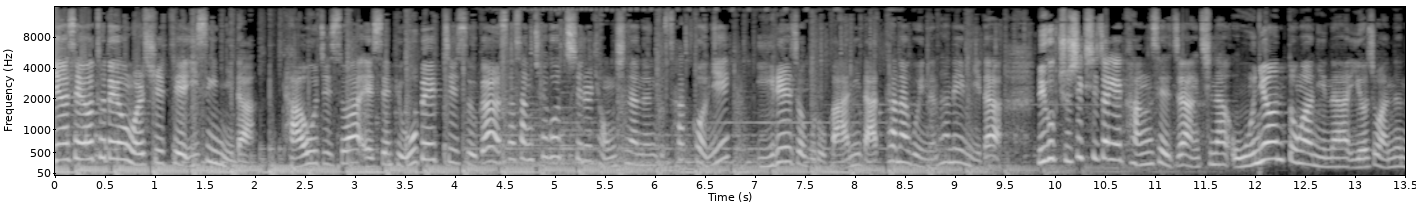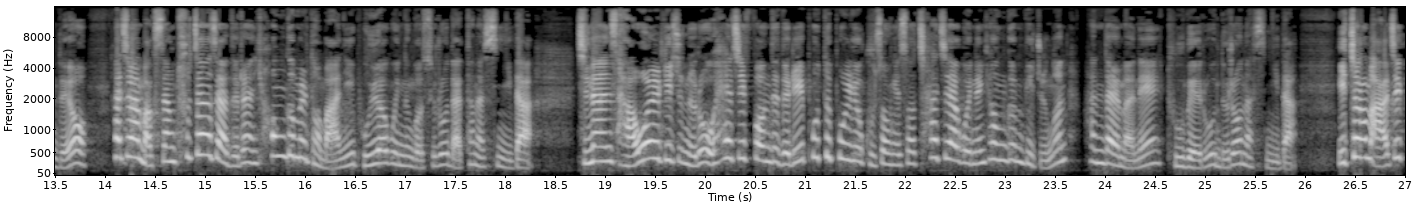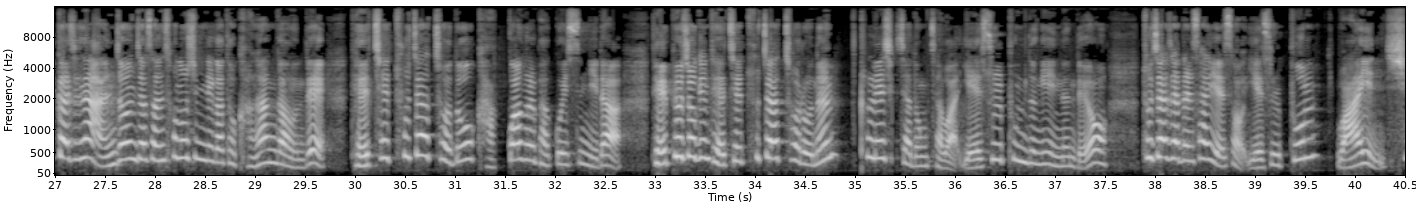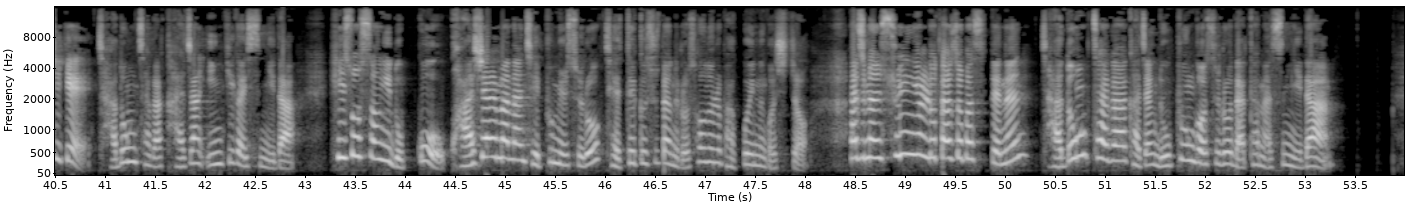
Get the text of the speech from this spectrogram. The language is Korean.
안녕하세요. 투데이온 월시트의 이승입니다. 다우지수와 S&P 500 지수가 사상 최고치를 경신하는 그 사건이 이례적으로 많이 나타나고 있는 한 해입니다. 미국 주식시장의 강세장 지난 5년 동안이나 이어져 왔는데요. 하지만 막상 투자자들은 현금을 더 많이 보유하고 있는 것으로 나타났습니다. 지난 4월 기준으로 헤지 펀드들이 포트폴리오 구성에서 차지하고 있는 현금 비중은 한 달 만에 두 배로 늘어났습니다. 이처럼 아직까지는 안전자산 선호 심리가 더 강한 가운데 대체 투자처도 각광을 받고 있습니다. 대표적인 대체 투자처로는 클래식 자동차와 예술품 등이 있는데요. 투자자들 사이에서 예술품, 와인, 시계, 자동차가 가장 인기가 있습니다. 희소성이 높고 과시할 만한 제품일수록 재테크 수단으로 선호를 받고 있는 것이죠. 하지만 수익률로 따져봤을 때는 자동차가 가장 높은 것으로 나타났습니다.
